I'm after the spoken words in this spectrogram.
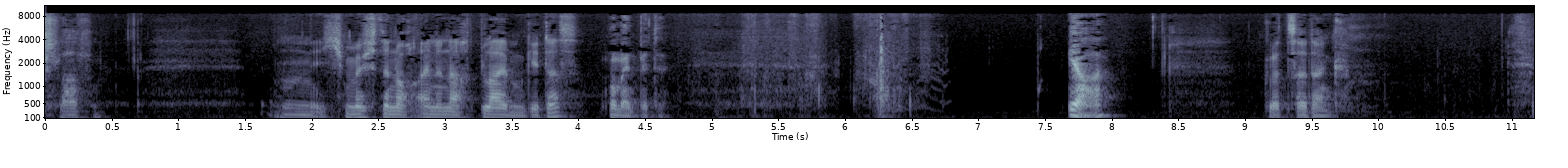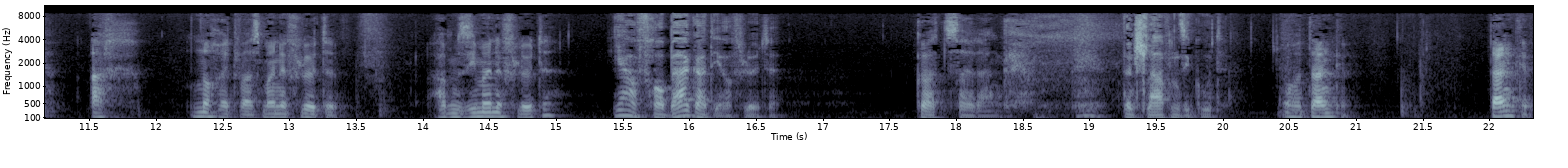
Schlafen. Hm, Ich möchte noch eine Nacht bleiben. Geht das? Moment bitte. Ja, Gott sei Dank. Ach, noch etwas, meine Flöte. Haben Sie meine Flöte? Ja, Frau Berger hat ihre Flöte. Gott sei Dank. Dann schlafen Sie gut. Oh, danke. Danke.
